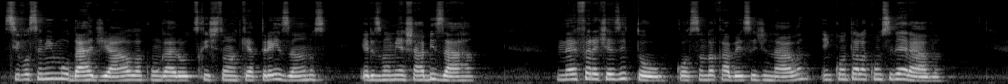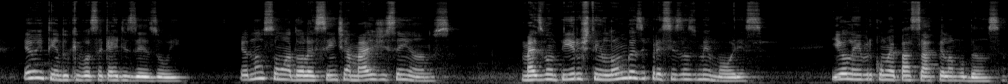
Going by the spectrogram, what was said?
Se você me mudar de aula com garotos que estão aqui há três anos, eles vão me achar bizarra. Neferet hesitou, coçando a cabeça de Nala, enquanto ela considerava. Eu entendo o que você quer dizer, Zoe. Eu não sou um adolescente há mais de cem anos. Mas vampiros têm longas e precisas memórias. E eu lembro como é passar pela mudança.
